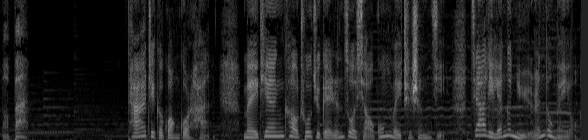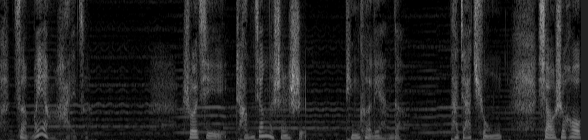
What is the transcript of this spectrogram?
么办？他这个光棍汉，每天靠出去给人做小工维持生计，家里连个女人都没有，怎么养孩子？说起长江的身世。挺可怜的，他家穷，小时候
